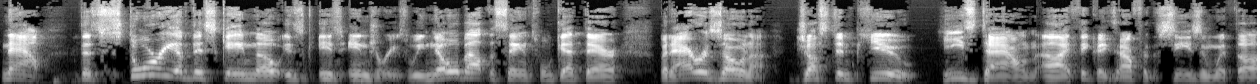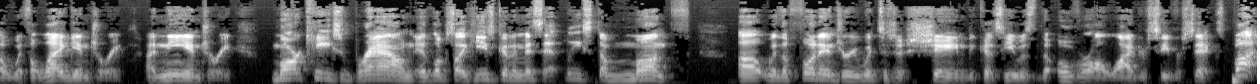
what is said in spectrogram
Now, the story of this game though is is injuries. We know about the Saints, we'll get there, but Arizona, Justin Pugh, he's down. Uh, I think he's out for the season with uh with a leg injury, a knee injury. Marquise Brown, it looks like he's going to miss at least a month uh, with a foot injury, which is a shame because he was the overall wide receiver six. But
